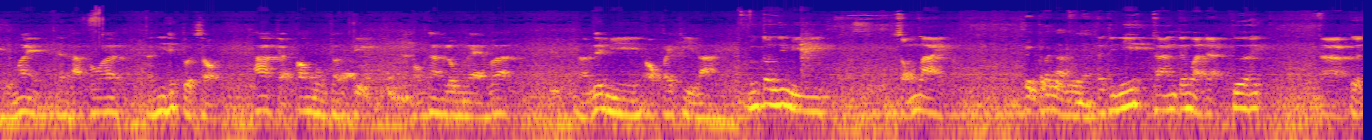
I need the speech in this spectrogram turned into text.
หรือไม่นะครับ เพราะว่าตอนนี้ให้ตรวจสอบภาพจากกล้องวงจรปิดของทางโรงแรมว่าเอ่อได้มีออกไปกี่รายเบื้องต้นที่มีสองรายครับเป็นพนักงานโรงแรมแต่ทีนี้ทางจังหวัดเนี่ยเพื่อให้อ่าเกิด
